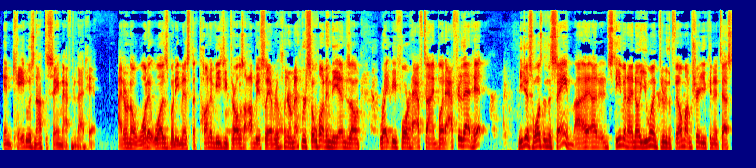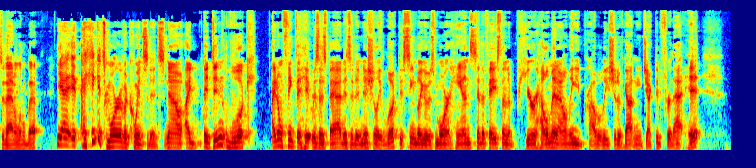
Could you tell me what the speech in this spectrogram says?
And Cade was not the same after that hit. I don't know what it was, but he missed a ton of easy throws. Obviously, everyone remembers the one in the end zone right before halftime. But after that hit, he just wasn't the same. I, I, Steven, I know you went through the film. I'm sure you can attest to that a little bit. Yeah, it, I think it's more of a coincidence. Now, I it didn't look. I don't think the hit was as bad as it initially looked. It seemed like it was more hands to the face than a pure helmet. I don't think he probably should have gotten ejected for that hit.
